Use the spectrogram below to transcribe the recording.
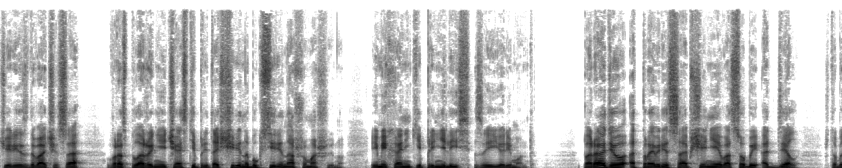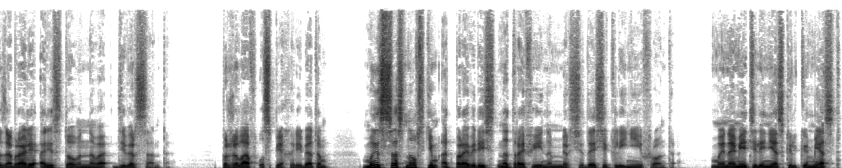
Через два часа в расположении части притащили на буксире нашу машину, и механики принялись за ее ремонт. По радио отправили сообщение в особый отдел, чтобы забрали арестованного диверсанта. Пожелав успеха ребятам, мы с Сосновским отправились на трофейном «Мерседесе» к линии фронта. Мы наметили несколько мест,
